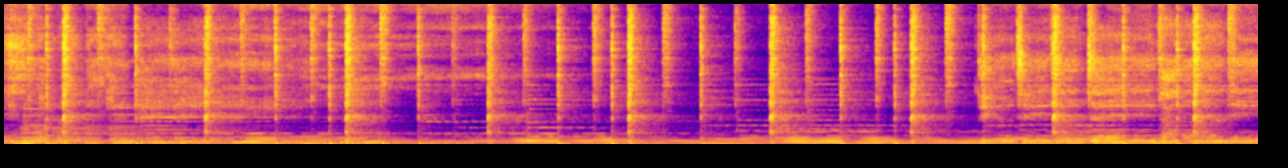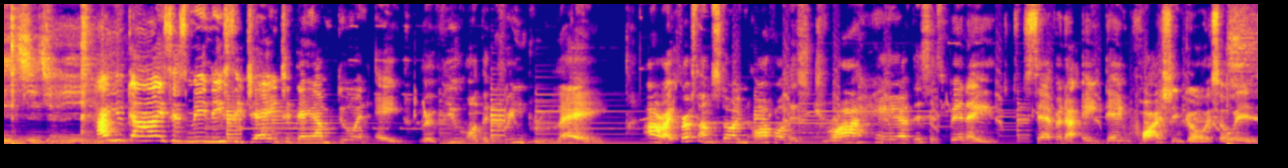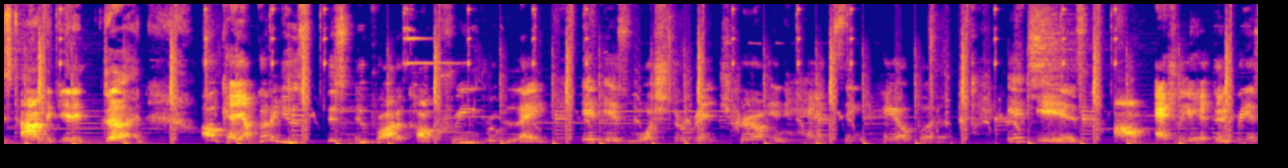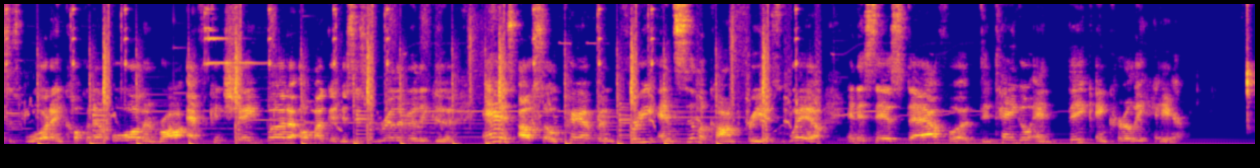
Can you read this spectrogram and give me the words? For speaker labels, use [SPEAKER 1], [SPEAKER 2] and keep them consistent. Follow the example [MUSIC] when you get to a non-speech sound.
[SPEAKER 1] Hi you guys, it's me NeeCJae. Today I'm doing a review on the cream brulee. Alright, first I'm starting off on this dry hair. This has been a seven or eight day wash and going, so it is time to get it done. Okay, I'm to use this new product called Cream Brulee. It is Moisture Rich Curl Enhancing Hair Butter. It is um, actually the ingredients is water and coconut oil and raw African shea butter. Oh my goodness, it's really really good, and it's also paraben free and silicone free as well. And it says style for detangle and thick and curly hair.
